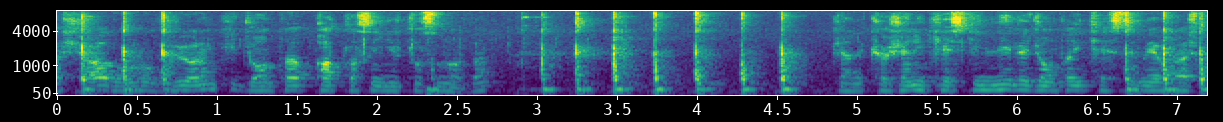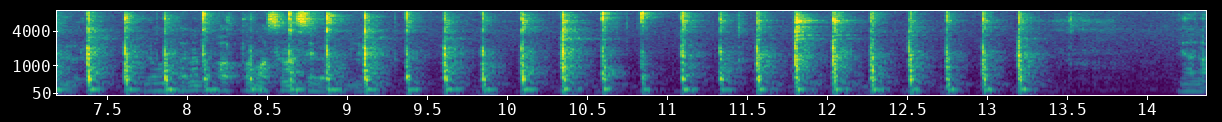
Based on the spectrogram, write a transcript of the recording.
aşağı doğru vuruyorum ki conta patlasın yırtılsın oradan. Yani köşenin keskinliğiyle contayı kestirmeye uğraşmıyorum. Contanın patlamasına sebep oluyor. Yani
